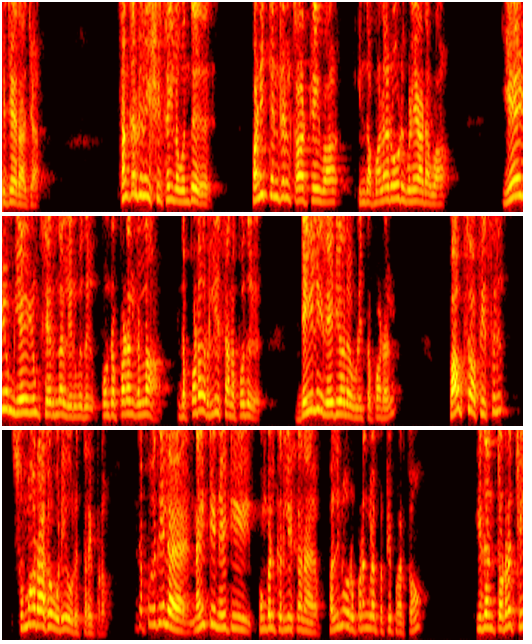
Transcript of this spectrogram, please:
விஜயராஜா. சங்கர் கணேஷ் இசையில் வந்து பனித்தென்றில் காற்றே வா இந்த மலரோடு விளையாடவா? ஏழும் ஏழும் சேர்ந்தால் இருபது போன்ற பாடல்கள்லாம் இந்த படம் ரிலீஸ் ஆன போது டெய்லி ரேடியோவில் ஒழித்த பாடல் பாக்ஸ் ஆஃபீஸில் சுமாராக ஓடிய ஒரு திரைப்படம். இந்த பகுதியில் நைன்டீன் எயிட்டி பொங்கலுக்கு ரிலீஸ் ஆன பதினோரு படங்களை பற்றி பார்த்தோம். இதன் தொடர்ச்சி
